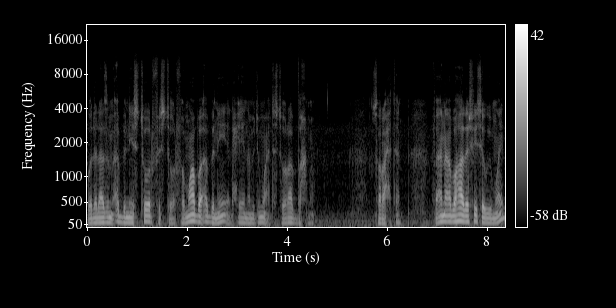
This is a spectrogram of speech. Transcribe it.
ولا لازم أبني store في store؟ فما بابني الحين مجموعة ستورات ضخمة صراحة. فأنا أبى هذا شو يسوي mine؟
